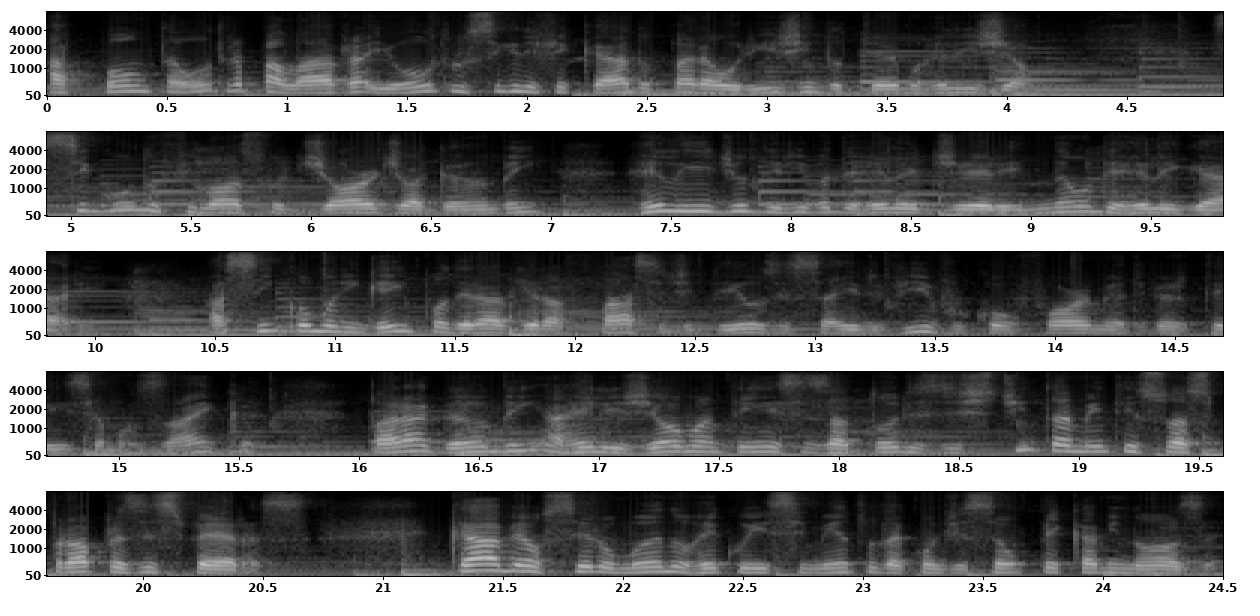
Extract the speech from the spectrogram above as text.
aponta outra palavra e outro significado para a origem do termo religião. Segundo o filósofo Giorgio Agamben, religio deriva de religere, não de religare. Assim como ninguém poderá ver a face de Deus e sair vivo conforme a advertência mosaica, para Agamben a religião mantém esses atores distintamente em suas próprias esferas. Cabe ao ser humano o reconhecimento da condição pecaminosa,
